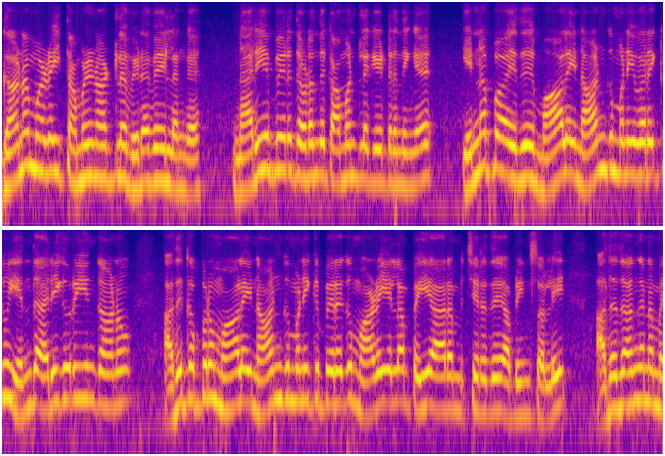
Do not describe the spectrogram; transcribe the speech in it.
கனமழை தமிழ்நாட்டில் விடவே இல்லைங்க. நிறைய பேர் தொடர்ந்து கமெண்ட்ல கேட்டிருந்தீங்க. என்னப்பா இது? மாலை நான்கு மணி வரைக்கும் எந்த அறிகுறியும் காணோம். அதுக்கப்புறம் மாலை நான்கு மணிக்கு பிறகு மழையெல்லாம் பெய்ய ஆரம்பிச்சிருது அப்படின்னு சொல்லி அதை தாங்க நம்ம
